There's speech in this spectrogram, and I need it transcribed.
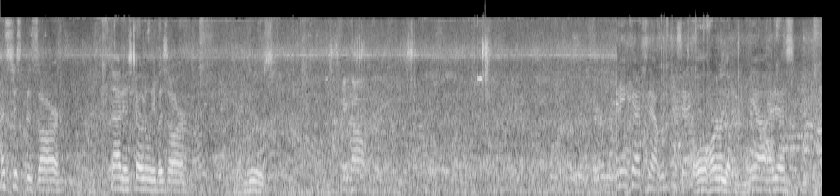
That's just bizarre. That is totally bizarre. It is. I didn't catch that. What did you say? All Harley up in here. Yeah, it is.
